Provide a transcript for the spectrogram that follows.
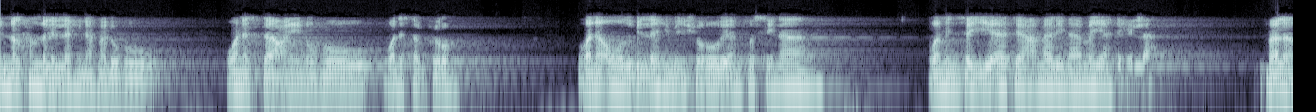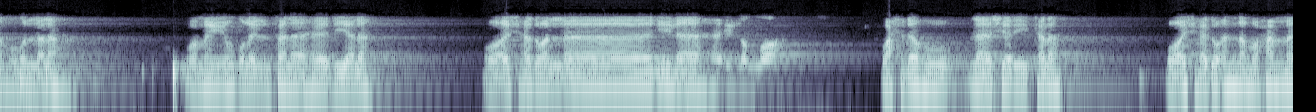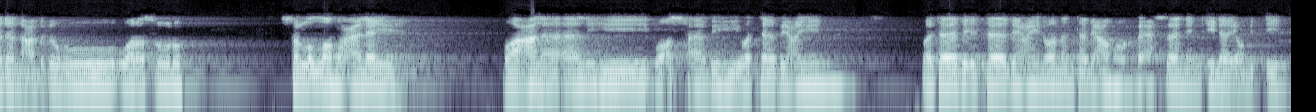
إن الحمد لله نحمده ونستعينه ونستغفره ونعوذ بالله من شرور أنفسنا ومن سيئات أعمالنا من يهده الله فلا مضل له ومن يضلل فلا هادي له وأشهد أن لا إله إلا الله وحده لا شريك له وأشهد أن محمدا عبده ورسوله صلى الله عليه وعلى آله وأصحابه والتابعين وتابع التابعين ومن تبعهم بإحسان إلى يوم الدين.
